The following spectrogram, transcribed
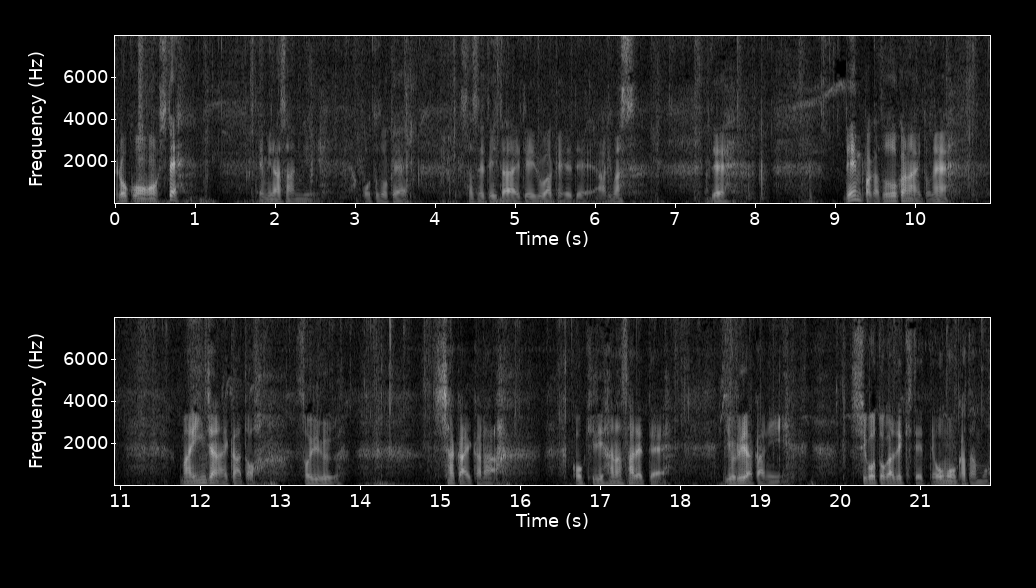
録音をしてえ皆さんにお届けさせていただいているわけであります。で電波が届かないとねまあいいんじゃないかとそういう社会からこう切り離されて緩やかに仕事ができてって思う方も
